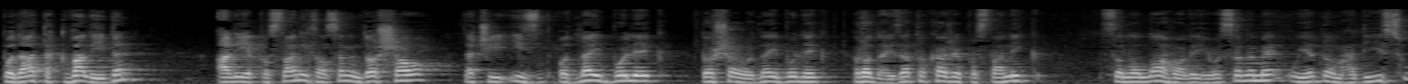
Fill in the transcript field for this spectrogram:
podatak validan, ali je poslanik sa osanem došao, znači iz, od najboljeg, došao od najboljeg roda. I zato kaže poslanik, sallallahu alaihi wasallame, u jednom hadisu,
